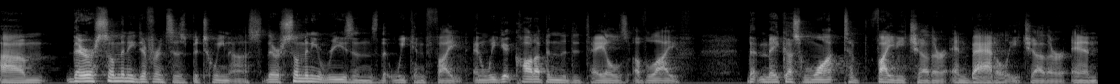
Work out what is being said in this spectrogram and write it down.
Um, there are so many differences between us. There are so many reasons that we can fight, and we get caught up in the details of life that make us want to fight each other and battle each other. And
